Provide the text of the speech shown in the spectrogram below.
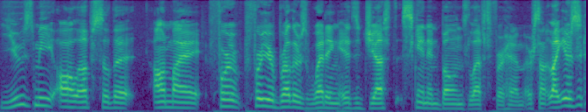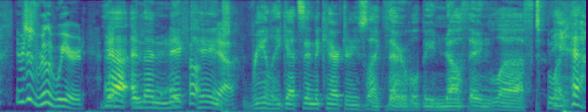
use me all up so that on my for for your brother's wedding, it's just skin and bones left for him, or something." Like it was it was just really weird. yeah it- and then it nick felt- cage yeah. really gets into character and he's like there will be nothing left like yeah,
